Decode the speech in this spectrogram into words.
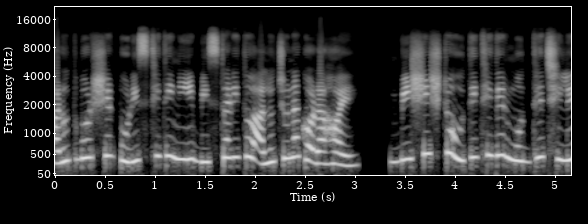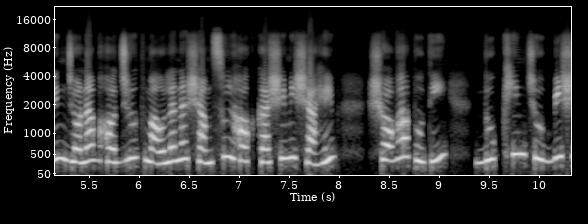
ভারতবর্ষের পরিস্থিতি নিয়ে বিস্তারিত আলোচনা করা হয়। বিশিষ্ট অতিথিদের মধ্যে ছিলেন জনাব হজরত মাওলানা শামসুল হক কাশেমি সাহেব, সভাপতি, দক্ষিণ চব্বিশ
